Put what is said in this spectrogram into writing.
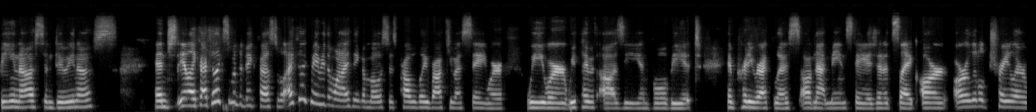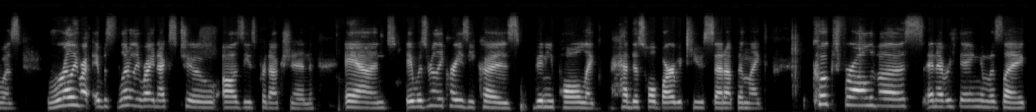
being us and doing us. And just, yeah, like i feel like some of the big festival i feel like maybe the one i think of most is probably rock usa where we were we played with ozzy and volbeat and pretty reckless on that main stage. And it's like our our little trailer was really right it was literally right next to ozzy's production. And it was really crazy because Vinnie Paul like had this whole barbecue set up and like cooked for all of us and everything and was like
